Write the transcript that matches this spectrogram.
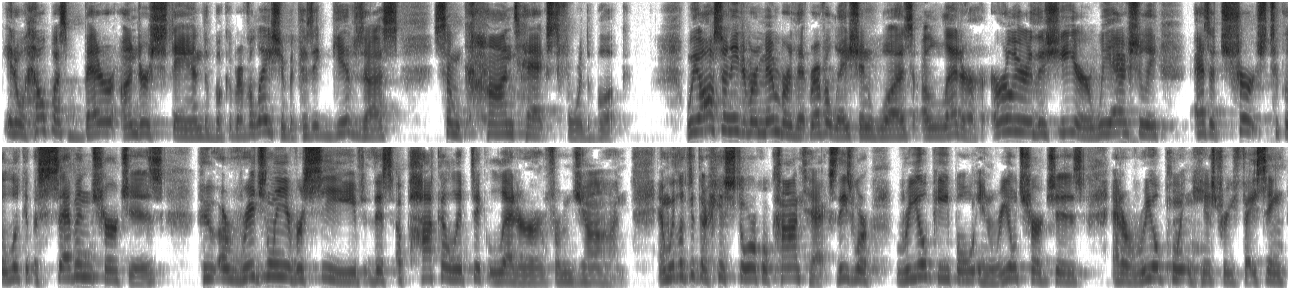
it'll help us better understand the book of Revelation because it gives us some context for the book. We also need to remember that Revelation was a letter. Earlier this year, we actually, as a church, took a look at the seven churches who originally received this apocalyptic letter from John. And we looked at their historical context. These were real people in real churches at a real point in history facing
